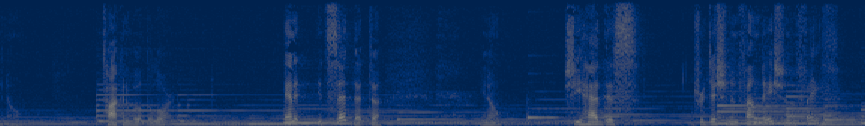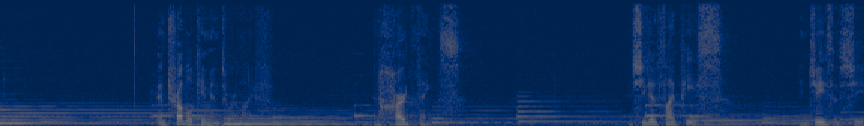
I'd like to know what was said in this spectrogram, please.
you know, talking about the Lord. And it, it said that, uh, you know, she had this tradition and foundation of faith. And trouble came into her life, and hard things. And she didn't find peace in Jesus. She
